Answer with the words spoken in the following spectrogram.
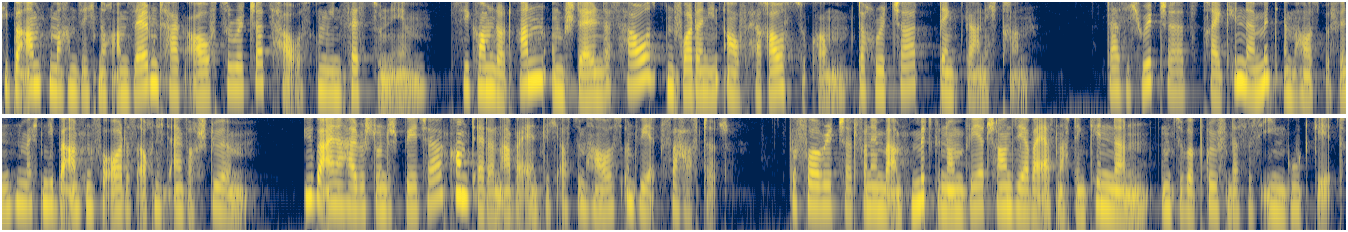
Die Beamten machen sich noch am selben Tag auf zu Richards Haus, um ihn festzunehmen. Sie kommen dort an, umstellen das Haus und fordern ihn auf, herauszukommen. Doch Richard denkt gar nicht dran. Da sich Richards drei Kinder mit im Haus befinden, möchten die Beamten vor Ort es auch nicht einfach stürmen. Über eine halbe Stunde später kommt er dann aber endlich aus dem Haus und wird verhaftet. Bevor Richard von den Beamten mitgenommen wird, schauen sie aber erst nach den Kindern, um zu überprüfen, dass es ihnen gut geht.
